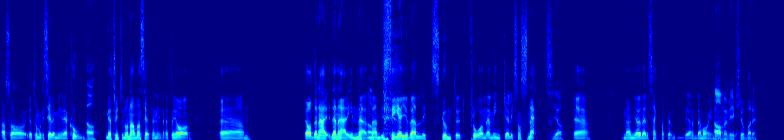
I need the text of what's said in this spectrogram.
alltså, jag tror man kan se det i min reaktion. Ja, Men jag tror inte någon annan ser att den är inne, utan jag, ehm, ja den är, den är inne, Ja. men det ser ju väldigt skumt ut från en vinkel liksom snett. ja. Eh, men jag är väldigt säker på att den, den, den var inne. ja, men vi klubbade.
